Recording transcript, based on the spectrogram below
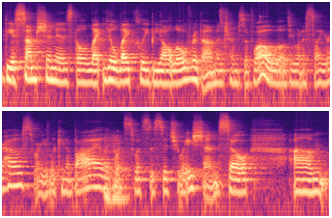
the assumption is they'll like you'll likely be all over them in terms of, whoa, well, do you want to sell your house? What are you looking to buy? Like, what's what's the situation? So, um,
